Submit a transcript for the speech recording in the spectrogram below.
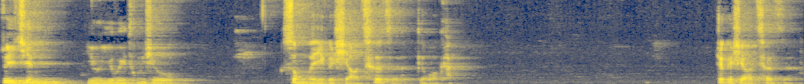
最近有一位同学送了一个小册子给我看，这个小册子。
